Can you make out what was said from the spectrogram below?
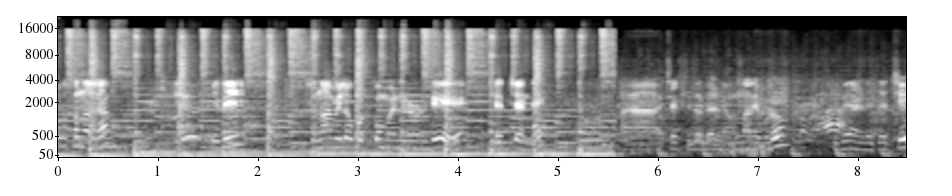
చూస్తున్నారుగా? ఇది సునామీలో కొట్టుకోమైనటువంటి చర్చ్ అండి. ఆ, చర్చి దగ్గర ఉన్నాను ఇప్పుడు. ఇదే అండి చర్చి.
